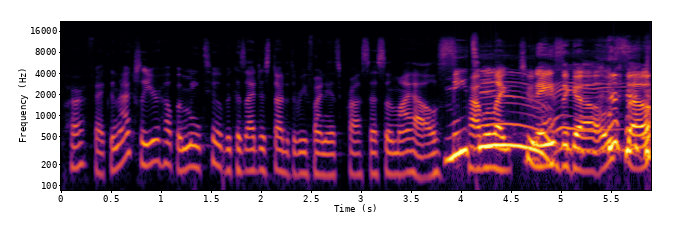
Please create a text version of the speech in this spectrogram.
Perfect. And actually, you're helping me too because I just started the refinance process in my house. Me Probably like two days ago. So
